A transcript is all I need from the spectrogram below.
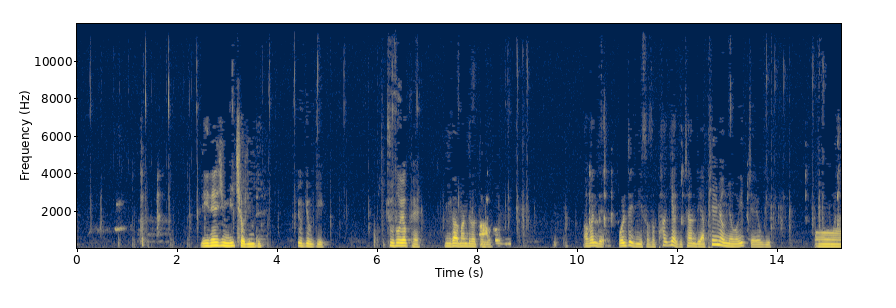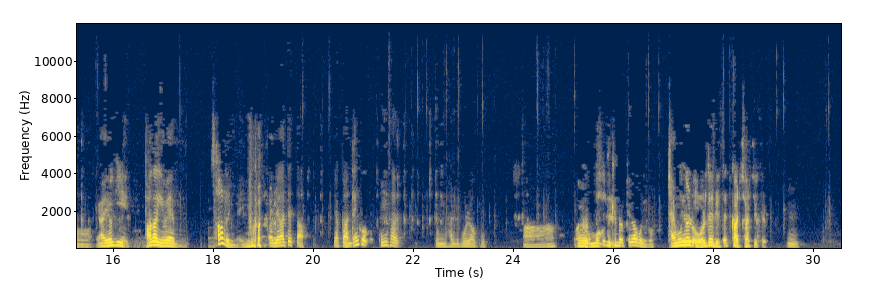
니네 집 밑이 어딘데? 여기, 여기. 주소 옆에. 네가 만들었던 거. 아, 근데 월드이 있어서 파기가 귀찮은데, 야, 필명 영어 있지, 여기. 어, 야, 여기 바닥이 왜 살아있냐, 이무가. 아, 내가 뗐다. 아, 약간 땡거. 공사 좀 해보려고. 아. 그 어, 뭐, 필- 어떻게 넓히려고, 이거. 잘못 넓히 월드비 세트까지 할 수 있을 응.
